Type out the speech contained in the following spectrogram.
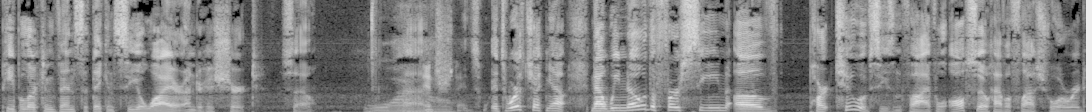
people are convinced that they can see a wire under his shirt. So Wow. Interesting. it's it's worth checking out. Now we know the first scene of part two of season five will also have a flash forward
